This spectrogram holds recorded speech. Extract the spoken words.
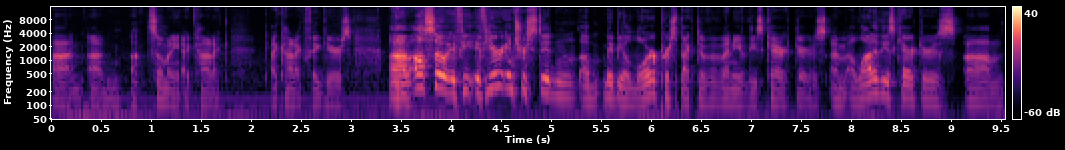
on on so many iconic iconic figures. Um, Also, if you if you're interested in uh, maybe a lore perspective of any of these characters, um, a lot of these characters, um,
